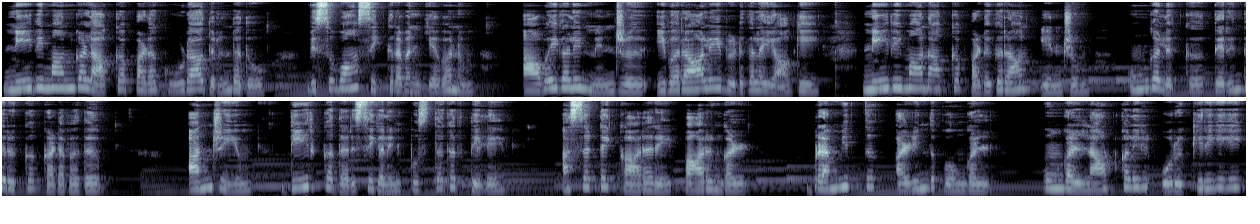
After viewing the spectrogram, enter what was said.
நீதிமான்களாக்கப்படக்கூடாதிருந்ததோ விசுவாசிக்கிறவன் எவனும் அவைகளில் நின்று இவராலே விடுதலையாகி நீதிமானாக்கப்படுகிறான் என்றும் உங்களுக்கு தெரிந்திருக்க கடவது. அன்றியும் தீர்க்கதரிசிகளின் புஸ்தகத்திலே அசட்டைக்காரரே பாருங்கள். பிரமித்து அழிந்து போங்கள். உங்கள் நாட்களில் ஒரு கிரியையை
